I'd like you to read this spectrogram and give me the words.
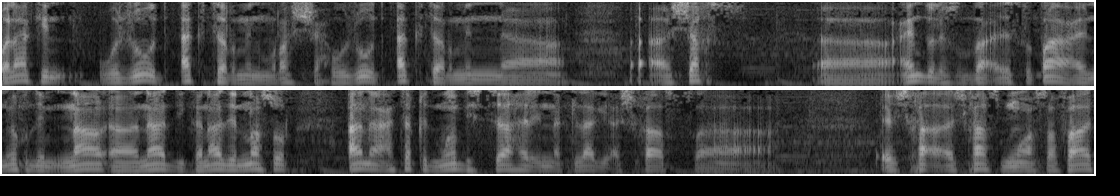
ولكن وجود أكثر من مرشح وجود أكثر من شخص عنده الاستطاعه انه يخدم نادي كنادي النصر أنا أعتقد مو بالسهل إنك تلاقي أشخاص أشخاص بمواصفات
